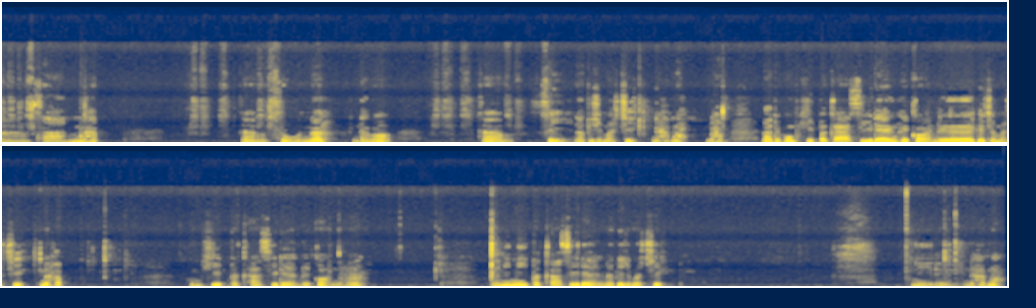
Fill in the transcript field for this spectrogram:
ห้าสามนะครับเก้าศูนย์นะแล้วก็เก้าสี่นะพี่สมาชิกนะครับเนาะ นะครับเดี๋ยวผมขีดปากกาสีแดงให้ก่อนเด้อพี่สมาชิกนะครับ ผมขีดปากกาสีแดงให้ก่อนนะอันนี้มีปากกาสีแดงนะพี่สมาชิก นี่เลยนะครับเนาะ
